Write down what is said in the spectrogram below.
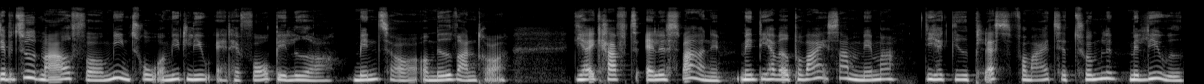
Det betyder meget for min tro og mit liv at have forbilleder, mentorer og medvandrere. De har ikke haft alle svarene, men de har været på vej sammen med mig. De har givet plads for mig til at tumle med livet,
